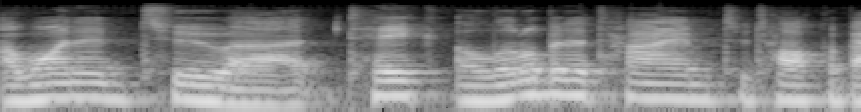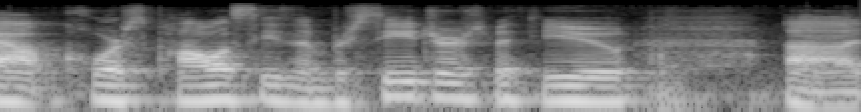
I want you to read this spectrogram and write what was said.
I wanted to take a little bit of time to talk about course policies and procedures with you. Uh,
